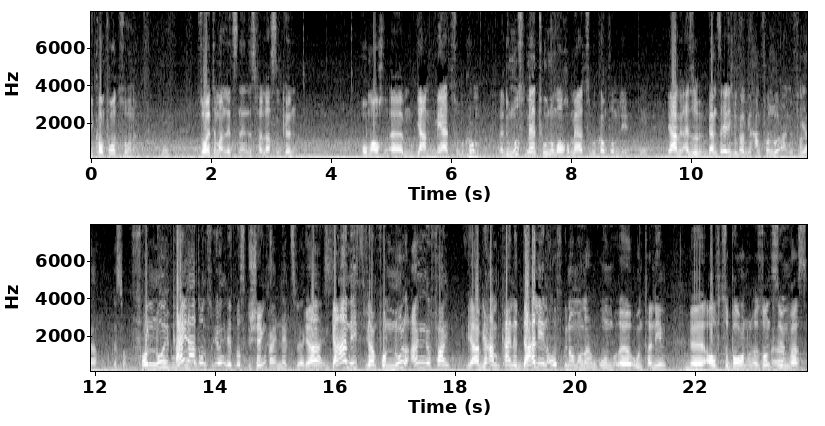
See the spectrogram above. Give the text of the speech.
Die Komfortzone. sollte man letzten Endes verlassen können, um auch ähm, ja, mehr zu bekommen. Du musst mehr tun, um auch mehr zu bekommen vom Leben. Ja, also ganz ehrlich, Luca, wir haben von null angefangen. Ja, ist so. Von null. Keiner hat uns irgendetwas geschenkt. Kein Netzwerk. Ja, nichts. gar nichts. Wir haben von null angefangen. Ja, wir haben keine Darlehen aufgenommen, um, um äh, Unternehmen äh, aufzubauen oder sonst Ja. irgendwas.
